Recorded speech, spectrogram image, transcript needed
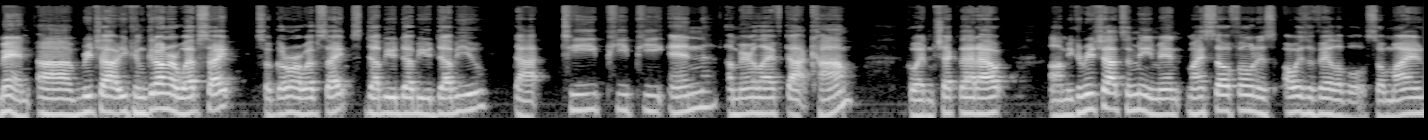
Man, uh, reach out. You can get on our website. So go to our website. It's www.tppnamerilife.com. Go ahead and check that out. Um, you can reach out to me, man. My cell phone is always available. So my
